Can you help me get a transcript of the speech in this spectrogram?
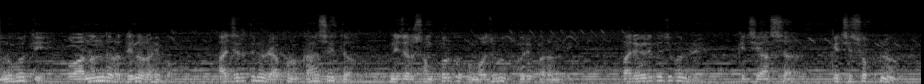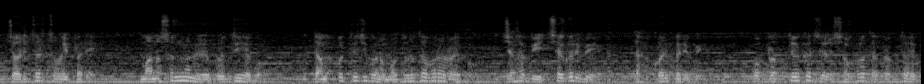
ଅନୁଭୂତି ଓ ଆନନ୍ଦର ଦିନ ରହିବ। ଆଜିର ଦିନରେ ଆପଣ କାହା ସହିତ ନିଜର ସମ୍ପର୍କକୁ ମଜବୁତ କରିପାରନ୍ତି ପାରିବାରିକ ଜୀବନରେ କିଛି ଆଶା କିଛି ସ୍ୱପ୍ନ ଚରିତାର୍ଥ ହୋଇପାରେ। ମାନସମ୍ମାନରେ ବୃଦ୍ଧି ହେବ ଦାମ୍ପତ୍ୟ ଜୀବନ ମଧୁରତା ଭରା ରହିବ। ଯାହା ବି ଇଚ୍ଛା କରିବେ ତାହା କରିପାରିବେ ଓ ପ୍ରତ୍ୟେକ କାର୍ଯ୍ୟରେ ସଫଳତା ପ୍ରାପ୍ତ ହେବ।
